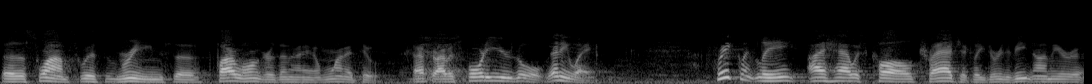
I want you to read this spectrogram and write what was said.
the swamps with Marines uh, far longer than I wanted to after I was 40 years old. Anyway, frequently I was called, tragically, during the Vietnam era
